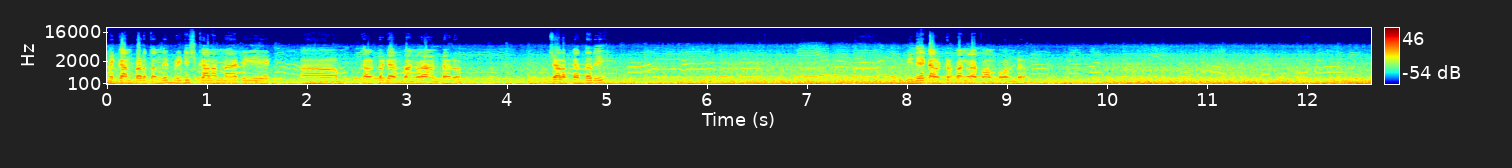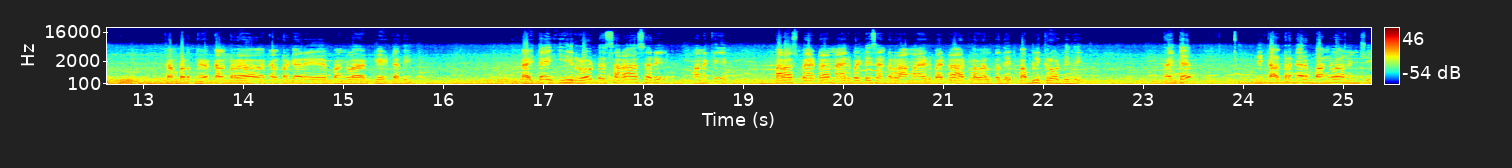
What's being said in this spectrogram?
మీకు కనపడుతుంది. బ్రిటిష్ కాలం నాటి కలెక్టర్ గారి బంగ్లా అంటారు. చాలా పెద్దది. ఇదే కలెక్టర్ బంగ్లా కాంపౌండ్. కనపడుతుంది కలెక్టర్ కలెక్టర్ గారి బంగ్లా గేట్ అది. అయితే ఈ రోడ్డు సరాసరి మనకి పరాస్పేట నాయర్బడ్డి సెంటర్ రామనాయుడుపేట అట్లా వెళ్తుంది. పబ్లిక్ రోడ్ ఇది. అయితే ఈ కలెక్టర్ గారి బంగ్లా నుంచి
